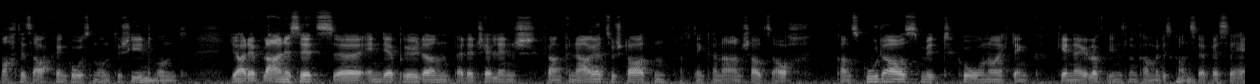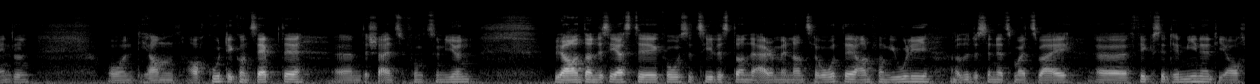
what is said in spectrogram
macht jetzt auch keinen großen Unterschied. Mhm. Und ja, der Plan ist jetzt äh, Ende April dann bei der Challenge Gran Canaria zu starten. Auf den Kanaren schaut es auch ganz gut aus mit Corona. Ich denke, generell auf Inseln kann man das Ganze mhm. ja besser handeln. Und die haben auch gute Konzepte, ähm, das scheint zu funktionieren. Ja, und dann das erste große Ziel ist dann der Ironman Lanzarote Anfang Juli. Also das sind jetzt mal zwei äh, fixe Termine, die auch,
